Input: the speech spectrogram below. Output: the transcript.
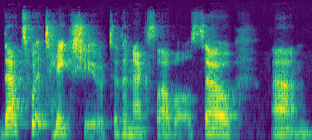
that's what takes you to the next level. So um,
